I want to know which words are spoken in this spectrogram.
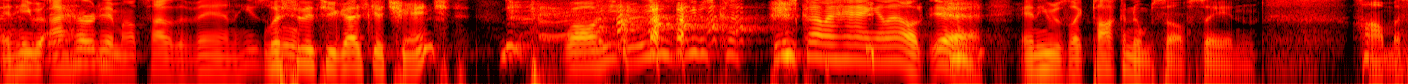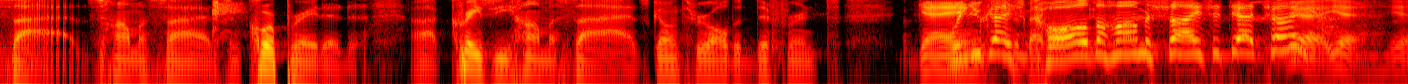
and of he the I heard him outside of the van. He was a little- Listening to you guys get changed? well, he, he was he was kind he was kind of hanging out, yeah, and he was like talking to himself, saying. Homicides, homicides incorporated, uh, crazy homicides, going through all the different gangs. Were you guys back- called the homicides at that time? Yeah, yeah, yeah.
